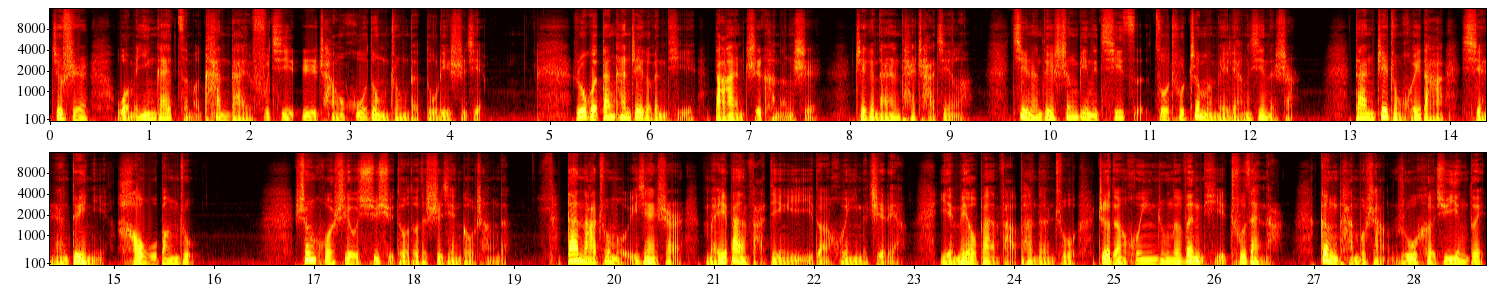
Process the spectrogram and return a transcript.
就是我们应该怎么看待夫妻日常互动中的独立世界？如果单看这个问题，答案只可能是这个男人太差劲了，竟然对生病的妻子做出这么没良心的事儿。但这种回答显然对你毫无帮助。生活是由许许多多的事件构成的，单拿出某一件事儿，没办法定义一段婚姻的质量，也没有办法判断出这段婚姻中的问题出在哪儿，更谈不上如何去应对。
